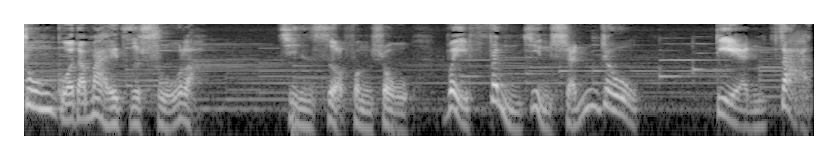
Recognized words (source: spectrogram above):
中国的麦子熟了，金色丰收为奋进神州点赞。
